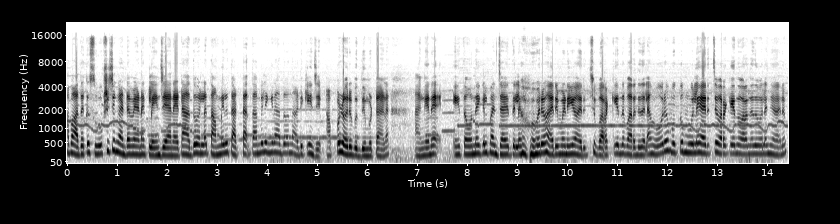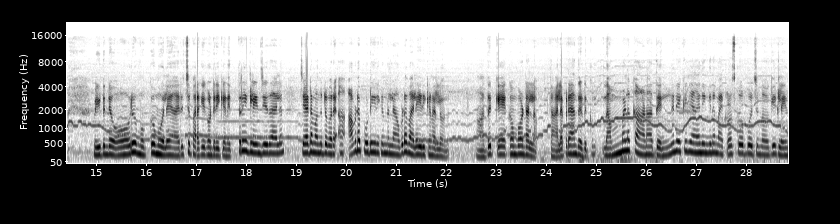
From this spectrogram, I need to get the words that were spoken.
അപ്പോൾ അതൊക്കെ സൂക്ഷിച്ചും കണ്ടും വേണം ക്ലീൻ ചെയ്യാനായിട്ട്. അതുമല്ല തമ്മിൽ തട്ട തമ്മിൽ ഇങ്ങനെ വന്ന് അടിക്കുകയും ചെയ്യും. അപ്പോഴും ഒരു ബുദ്ധിമുട്ടാണ്. അങ്ങനെ ഈ തോന്നേക്കൽ പഞ്ചായത്തിലെ ഓരോ അരിമണിയും അരിച്ച് പറക്കിയെന്ന് പറഞ്ഞതിൽ ഓരോ മുക്കും മൂലയും അരിച്ച് പറക്കിയെന്ന് പറഞ്ഞതുപോലെ ഞാനും വീടിന്റെ ഓരോ മുക്കും മൂലയും അരിച്ച് പറക്കിക്കൊണ്ടിരിക്കുകയാണ്. ഇത്രയും ക്ലീൻ ചെയ്താലും ചേട്ടൻ വന്നിട്ട് പറയും ആ അവിടെ പൊടി ഇരിക്കണമല്ലോ അവിടെ വല എന്ന്. അത് കേൾക്കുമ്പോണ്ടല്ലോ തലപ്രാന്ത് എടുക്കും. നമ്മൾ കാണാത്ത എങ്ങനെയൊക്കെ ഞാനിങ്ങനെ മൈക്രോസ്കോപ്പ് വെച്ച് നോക്കി ക്ലീൻ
